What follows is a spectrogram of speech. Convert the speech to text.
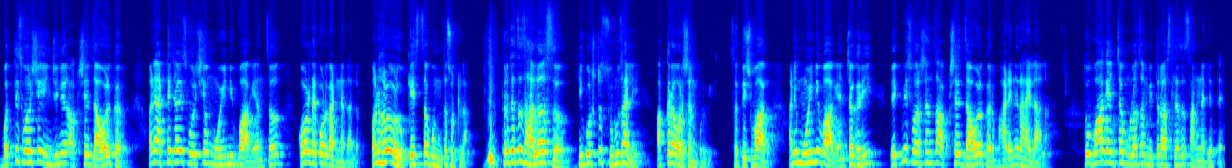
बत्तीस वर्षीय इंजिनियर अक्षय जावळकर आणि अठ्ठेचाळीस वर्षीय मोहिनी वाघ यांचं कॉल रेकॉर्ड काढण्यात आलं. पण हळूहळू केसचा गुंता सुटला. तर त्याचं झालं असं ही गोष्ट सुरू झाली अकरा वर्षांपूर्वी. सतीश वाघ आणि मोहिनी वाघ यांच्या घरी एकवीस वर्षांचा अक्षय जावळकर भाड्याने राहायला आला. तो वाघ यांच्या मुलाचा मित्र असल्याचं सांगण्यात येत आहे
